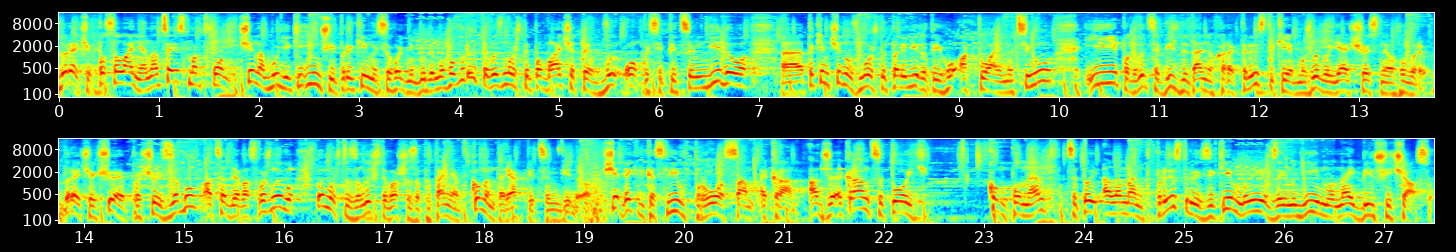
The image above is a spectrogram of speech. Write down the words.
До речі, посилання на цей смартфон чи на будь-який інший, про який ми сьогодні будемо говорити, ви зможете побачити в описі під цим відео. Е, Таким чином зможете перевірити його актуальну ціну і подивитися більш детально характеристики. Можливо, я щось не оговорив. До речі, якщо я про щось забув, а це для вас важливо, ви можете залишити ваше запитання в коментарях під цим відео. Ще декілька слів про сам екран, адже екран це той. Компонент це той елемент пристрою, з яким ми взаємодіємо найбільше часу.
